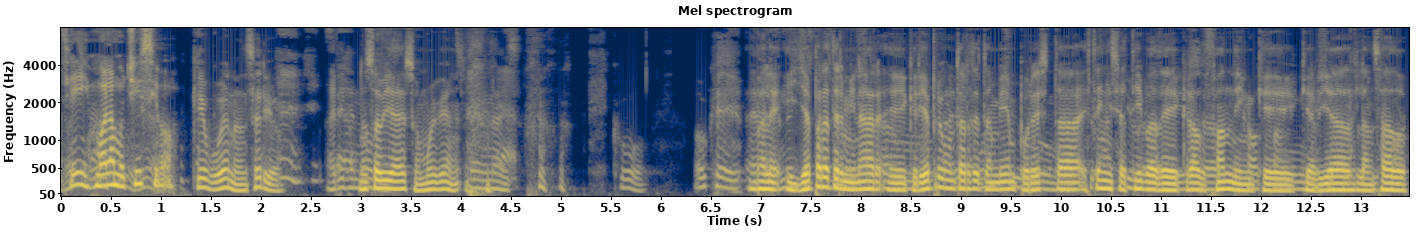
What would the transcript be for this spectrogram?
Sí, mola muchísimo. Qué bueno, en serio. No sabía eso, muy bien. Vale, y ya para terminar, eh, quería preguntarte también por esta, esta iniciativa de crowdfunding que, que habías lanzado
